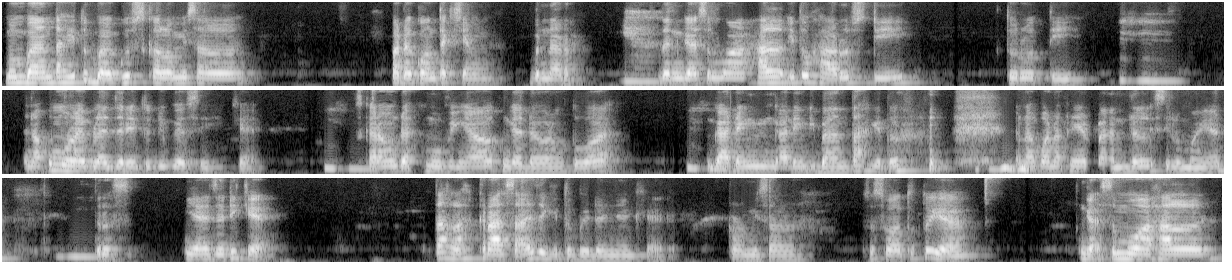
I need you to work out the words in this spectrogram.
membantah itu bagus kalau misal pada konteks yang benar yeah. dan gak semua hal itu harus dituruti mm-hmm. dan aku mulai belajar itu juga sih kayak mm-hmm. sekarang udah moving out nggak ada orang tua mm-hmm. nggak ada yang nggak ada yang dibantah gitu mm-hmm. karena aku anaknya bandel sih lumayan mm-hmm. terus ya jadi kayak entahlah kerasa aja gitu bedanya kayak kalau misal sesuatu tuh ya nggak semua hal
